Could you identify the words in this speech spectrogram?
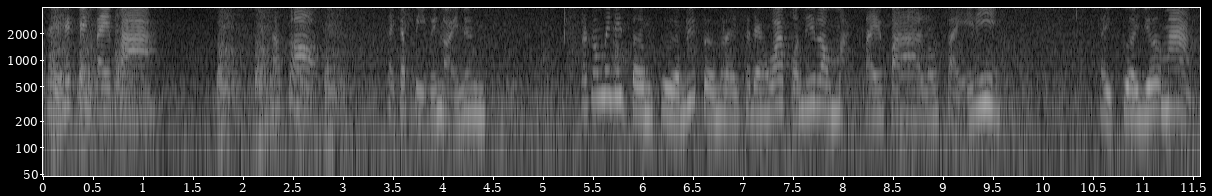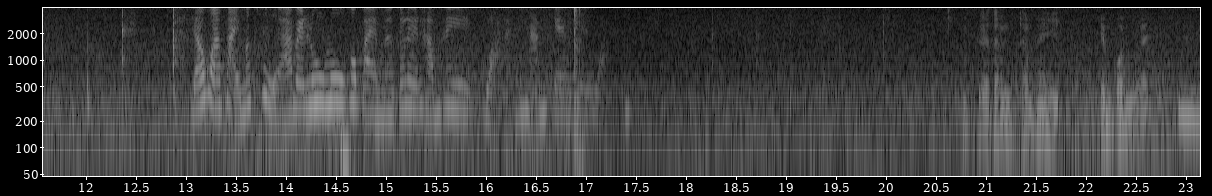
ใส่ให้แกงไตปลา แล้วก็ใส่กะปิไปหน่อยนึง แล้วก็ไม่ได้เติมเกลือไม่ได้เติมอะไร แสดงว่าตอนที่เราหมักไตปลาเราใส่ไอ้นี่ ใส่เกลือเยอะมากแล้วพอใส่มะเขือไปลูกๆเข้าไปมันก็เลยทำให้หวานน้ำแกงก็เลยหวานมะเขือทำทำให้เข้มข้นด้วยครับอืม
